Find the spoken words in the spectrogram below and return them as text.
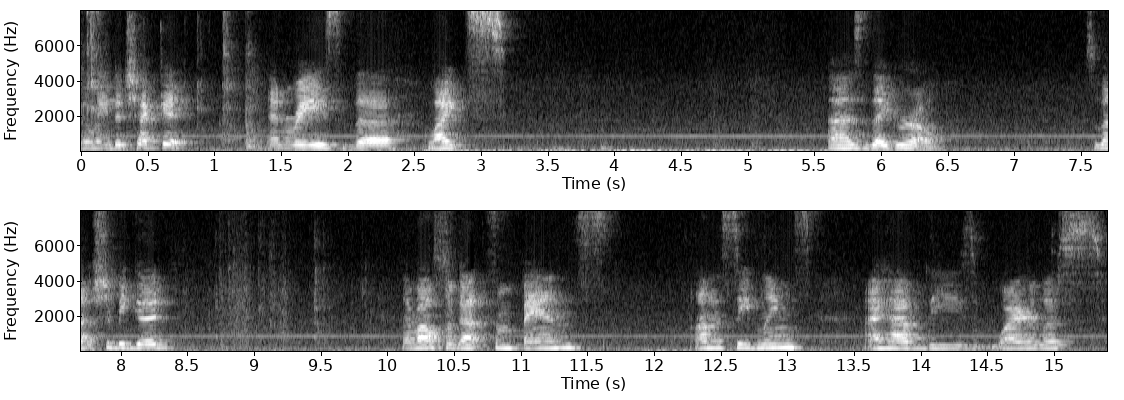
You'll need to check it and raise the lights as they grow. So that should be good. I've also got some fans on the seedlings. I have these wireless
